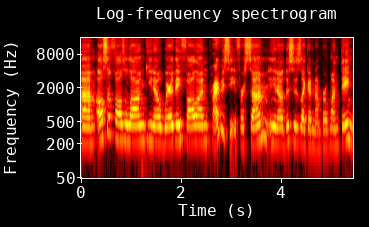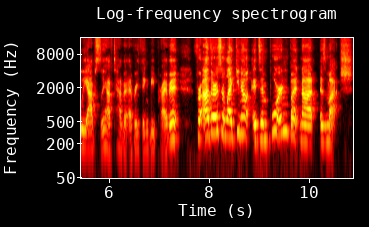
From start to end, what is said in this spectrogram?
um, also falls along, you know, where they fall on privacy. For some, you know, this is like a number one thing. We absolutely have to have everything be private. For others, are like, you know, it's important, but not as much.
